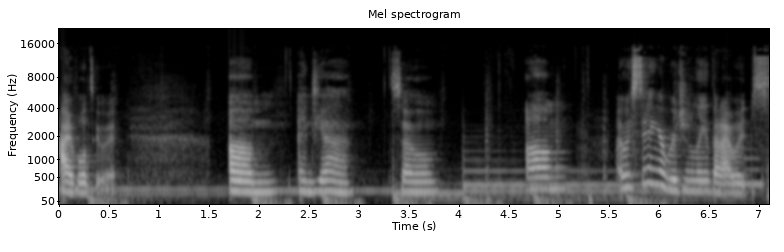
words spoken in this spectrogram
I will do it. Um and yeah. So um I was saying originally that I was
